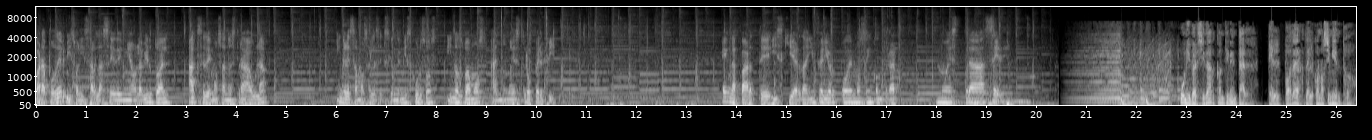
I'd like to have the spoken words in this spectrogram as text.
Para poder visualizar la sede en mi aula virtual, accedemos a nuestra aula, ingresamos a la sección de mis cursos y nos vamos a nuestro perfil. En la parte izquierda e inferior podemos encontrar nuestra sede. Universidad Continental, el poder del conocimiento.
